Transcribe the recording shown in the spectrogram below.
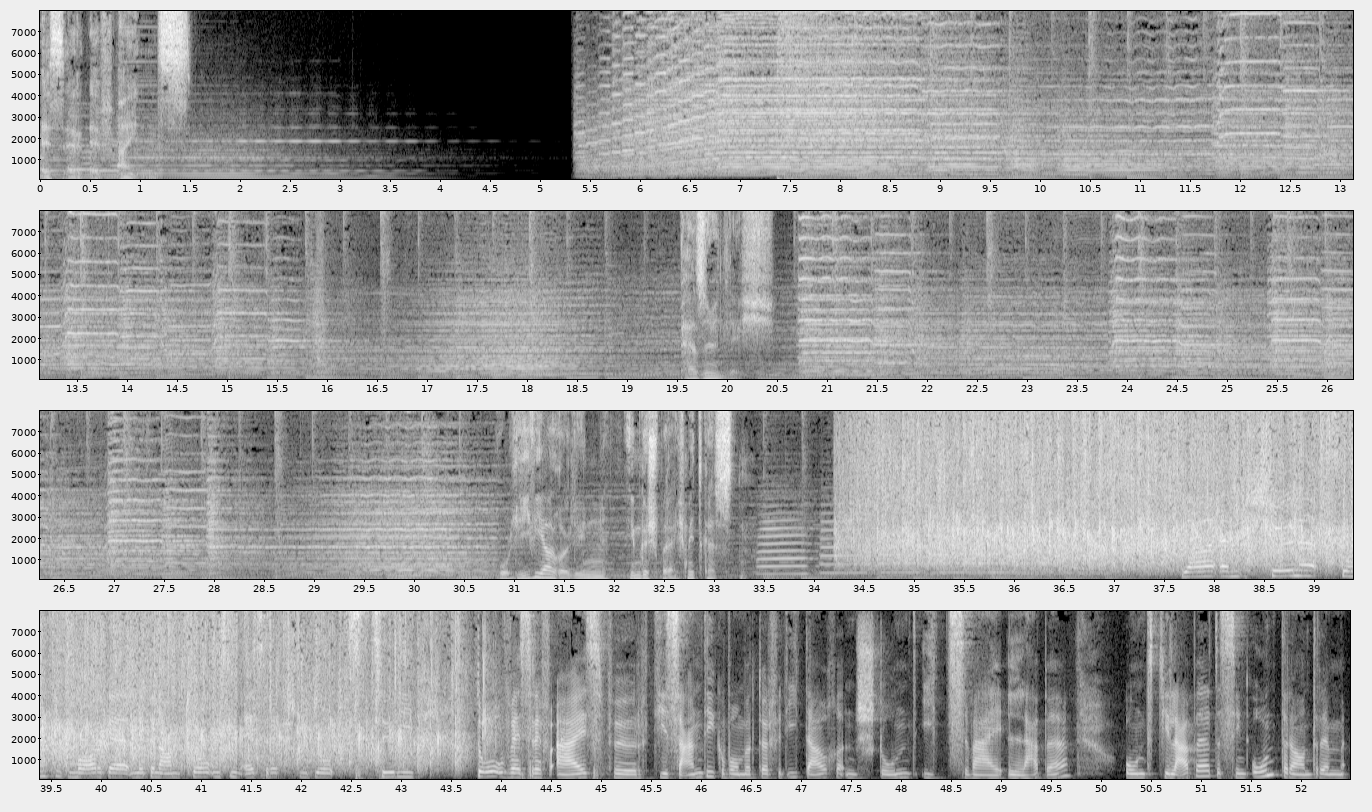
SRF 1. Persönlich. Olivia Röllin im Gespräch mit Gästen. Ja, einen schönen Sonntagmorgen miteinander hier aus dem SRF-Studio Zürich. Hier auf SRF 1 für die Sendung, wo wir eintauchen eine Stunde in zwei Leben. Und die Leben, das sind unter anderem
